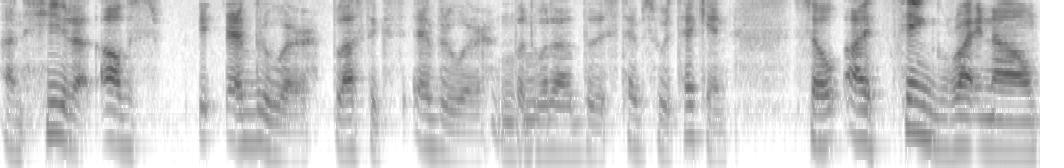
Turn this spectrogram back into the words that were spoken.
And here at Ovs, everywhere, plastics everywhere. But what are the steps we're taking? So I think right now,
